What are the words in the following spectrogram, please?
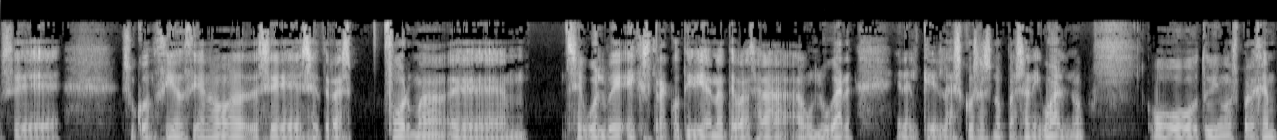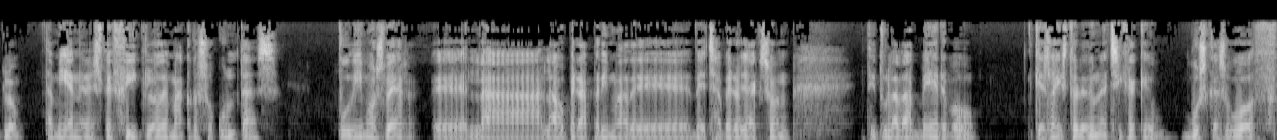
se, su conciencia, ¿no? Se, se transforma, eh, se vuelve extra cotidiana, te vas a, un lugar en el que las cosas no pasan igual, ¿no? O tuvimos, por ejemplo, también en este ciclo de macros ocultas, pudimos ver eh, la, la, ópera prima de, de Chapero Jackson titulada Verbo, que es la historia de una chica que busca su voz,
